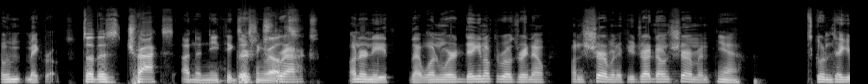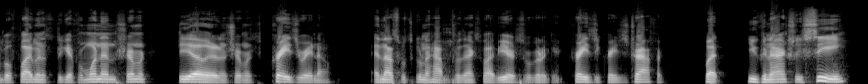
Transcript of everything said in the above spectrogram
and we make roads. So there's tracks underneath the There's existing roads. tracks underneath that when we're digging up the roads right now on Sherman. If you drive down Sherman, Yeah. it's going to take you about five minutes to get from one end of Sherman to the other end of Sherman. It's crazy right now. And that's what's going to happen for the next five years. We're going to get crazy, crazy traffic. But you can actually see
